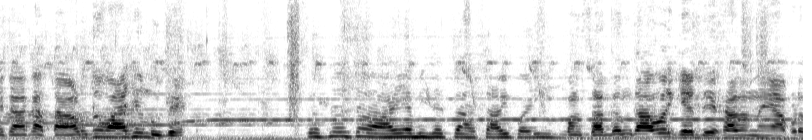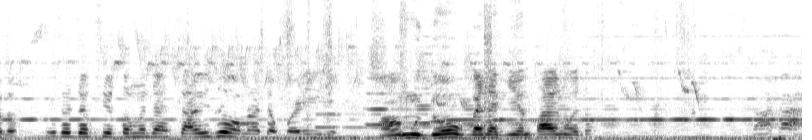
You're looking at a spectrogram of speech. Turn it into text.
એ કાકા તાળું તો વાંચેલું છે. તો તો આયા બીજા ચાવી પડી પણ સગન કા હોય ઘેર દેખાડે નહીં આપણે તો? એ તો જક્ષી તો મજા ચાવી જો હમણાં તો પડી ગઈ. હવે હું જોઉં કદાચ કેમ થાય હોય તો. કાકા.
